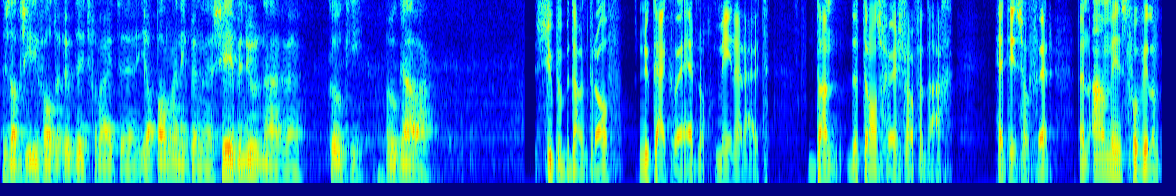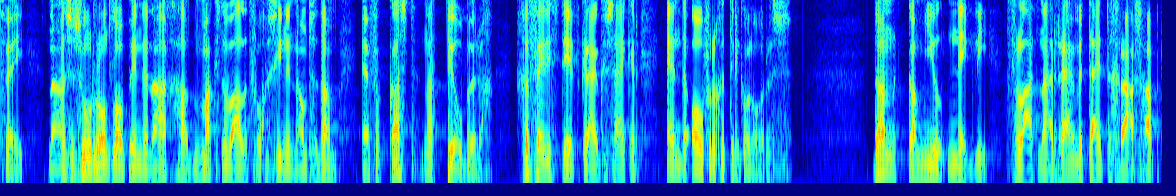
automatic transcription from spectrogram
Dus dat is in ieder geval de update vanuit eh, Japan. En ik ben eh, zeer benieuwd naar Koki Ogawa. Super bedankt Ralf. Nu kijken we er nog meer naar uit. Dan de transfers van vandaag. Het is zover. Een aanwinst voor Willem II. Na een seizoen rondlopen in Den Haag houdt Max de Waal het voor gezien in Amsterdam en verkast naar Tilburg. Gefeliciteerd Kruikenseiker en de overige tricolores. Dan Camille Negli verlaat na ruime tijd de graafschap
